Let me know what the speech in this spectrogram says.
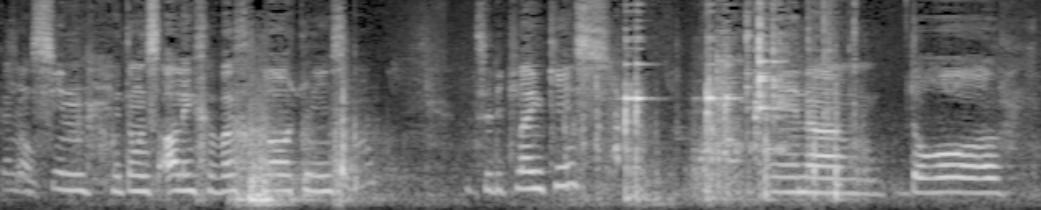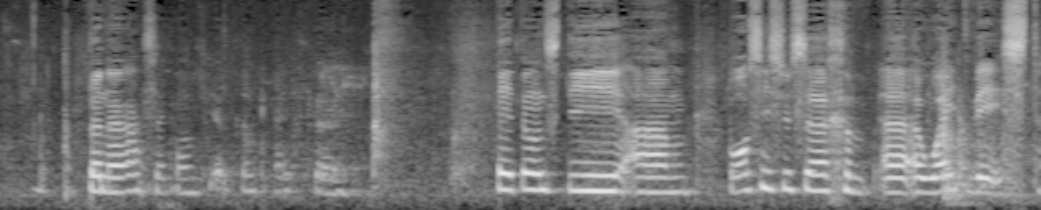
Kan jy sien het ons al die gewig geplaas hierso. Dit is die kleintjies. En ehm um, daar binne as ek hom vir jou kyk. Het ons die um, basies soos 'n 'n weight vest.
